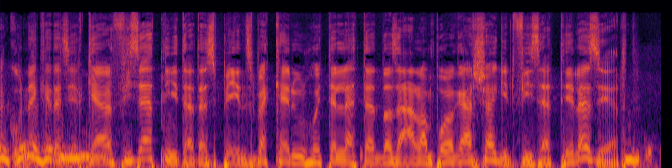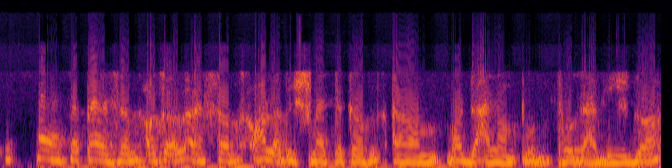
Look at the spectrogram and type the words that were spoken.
akkor neked ezért kell fizetni? Tehát ez pénzbe kerül, hogy te letted az állampolgárságit? Fizettél ezért? Persze, persze, az, a- ezt az alapismertek a, a magyar állampolgárvizsga,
